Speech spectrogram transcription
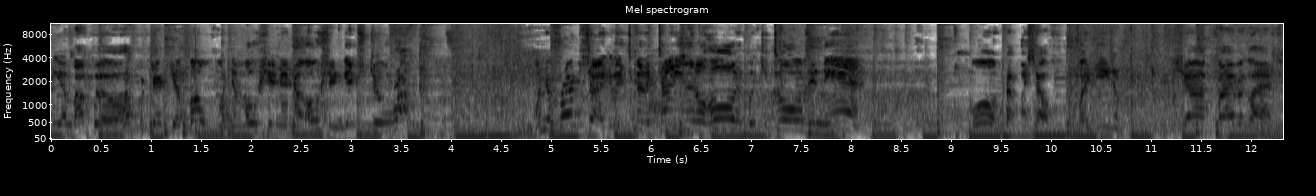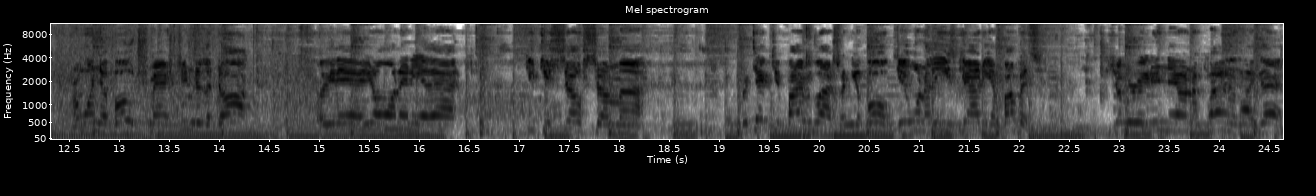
Guardian bumper will help protect your boat when the motion in the ocean gets too rough. On the front side of it, it's got a tiny little hole to put your tools in there. Oh, cut myself. By Jesus. Sharp fiberglass. From when the boat smashed into the dock. Look at there, you don't want any of that. Get yourself some, uh, protect your fiberglass on your boat. Get one of these Guardian bumpers. Shove it right in there on the piling like that.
